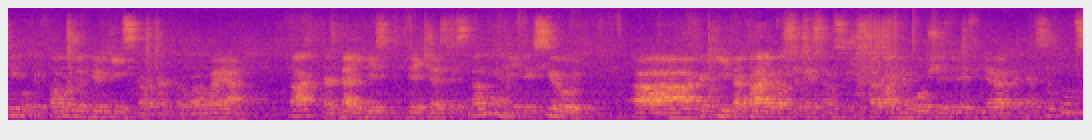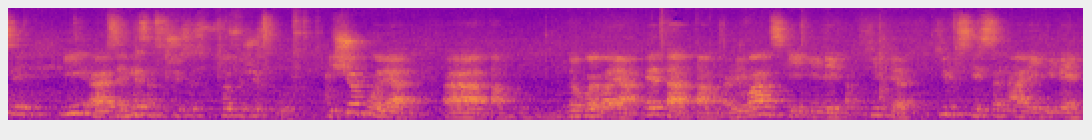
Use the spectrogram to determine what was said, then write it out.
типу, предположим, бельгийского как бы, варианта. Так, когда есть две части страны, они фиксируют а, какие-то правила совместного существования в общей федеральной конституции и а, совместно суще- сосуществуют. Еще более а, там, другой вариант это там ливанский или там кипер, кипрский сценарий или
